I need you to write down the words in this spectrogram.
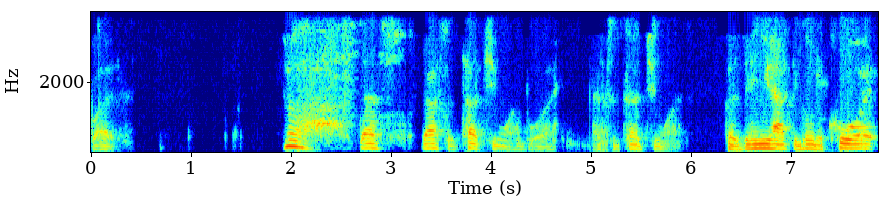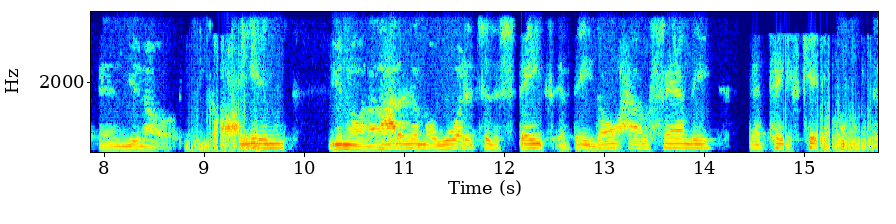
but that's, that's a touchy one, boy. That's a touchy one because then you have to go to court and you know guardian you know and a lot of them are awarded to the states if they don't have a family that takes care of them the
